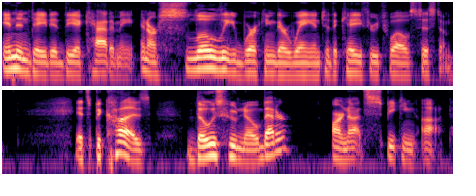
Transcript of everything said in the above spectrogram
inundated the academy and are slowly working their way into the K through 12 system. It's because those who know better are not speaking up.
